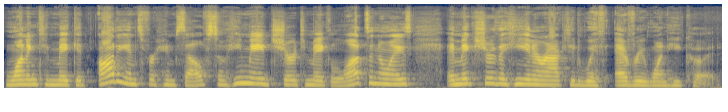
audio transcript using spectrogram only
wanting to make an audience for himself, so he made sure to make lots of noise and make sure that he interacted with everyone he could.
